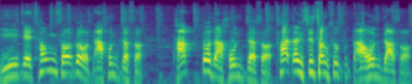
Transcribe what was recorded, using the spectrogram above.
이제 청소도 나 혼자서 밥도 나 혼자서 화장실 청소도 나 혼자서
